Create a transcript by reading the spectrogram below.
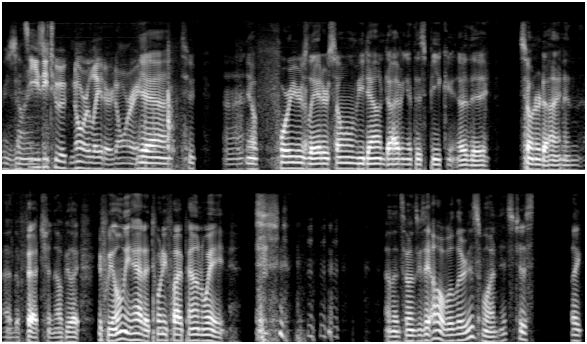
Resign. It's easy to ignore later, don't worry. Yeah, two, Uh, you know, four years later, someone will be down diving at this beacon, uh, the Sonardyne and uh, the fetch, and they'll be like, if we only had a 25 pound weight. and then someone's gonna say, oh, well, there is one. It's just like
